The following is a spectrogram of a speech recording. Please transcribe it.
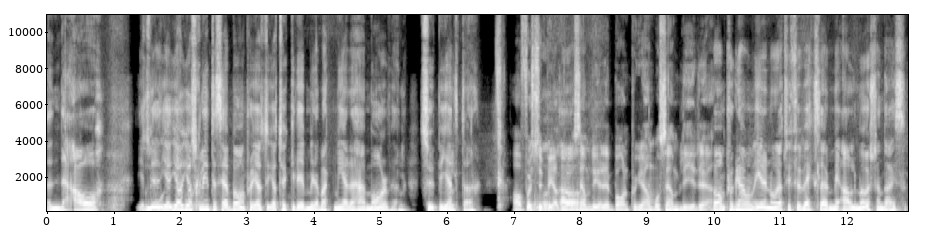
Men jag, jag, jag skulle inte säga barnprogram. Jag, jag tycker det har varit mer det här Marvel. Superhjältar. Ja, först superhjältar Ja. och sen blir det barnprogram och sen blir det... Barnprogram är det nog att vi förväxlar med all merchandise.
